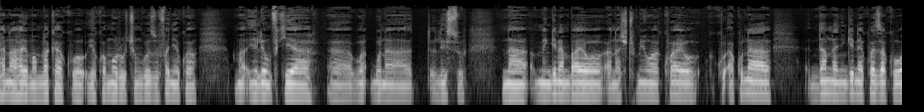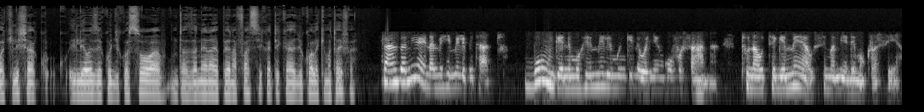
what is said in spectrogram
hana hayo mamlaka ya, kuamuru uchunguzi ufanye kwa yaliyomfikia uh, bwana Lisu na mengine ambayo anashutumiwa kwayo? Hakuna namna nyingine ya kuweza kuwakilisha ili aweze kujikosoa, Mtanzania anayopewa nafasi katika jukwaa la kimataifa. Tanzania ina mihimili mitatu. Bunge ni muhimili mwingine wenye nguvu sana, tunautegemea usimamie demokrasia.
